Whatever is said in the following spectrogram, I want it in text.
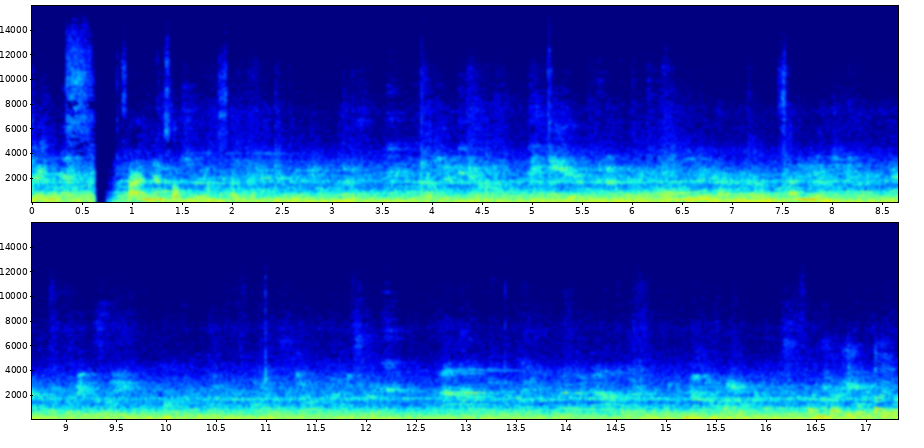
Drinks. Saan yung soft drinks agad? Oh. Saan yun? Saan ba? Ikot tayo.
